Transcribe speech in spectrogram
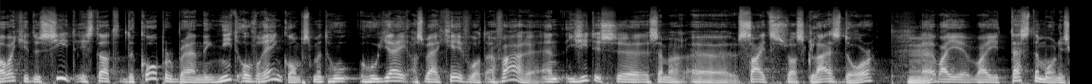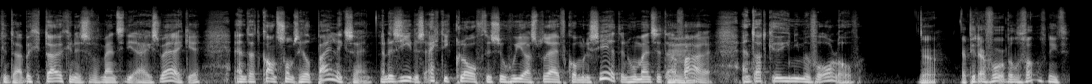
Maar wat je dus ziet is dat de corporate branding niet overeenkomt met hoe, hoe jij als werkgever wordt ervaren. En je ziet dus eh, zeg maar, eh, sites zoals Glassdoor, eh, waar, je, waar je testimonies kunt hebben, getuigenissen van mensen die ergens werken. En dat kan soms heel pijnlijk zijn. En dan zie je dus echt die kloof tussen hoe je als bedrijf communiceert en hoe mensen het ervaren. En dat kun je niet meer veroorloven. Ja. Heb je daar voorbeelden van of niet?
